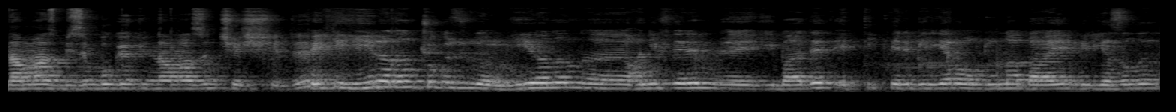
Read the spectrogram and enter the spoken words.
namaz bizim bugünkü namazın çeşidi. Peki Hira'nın çok özür diliyorum. Hira'nın e, Haniflerin e, ibadet ettikleri bir yer olduğuna dair bir yazılı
